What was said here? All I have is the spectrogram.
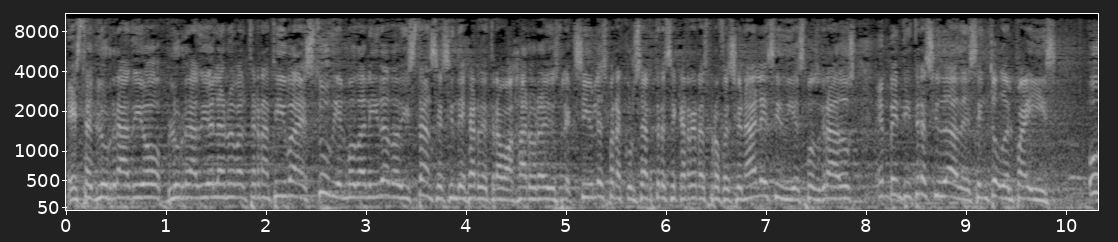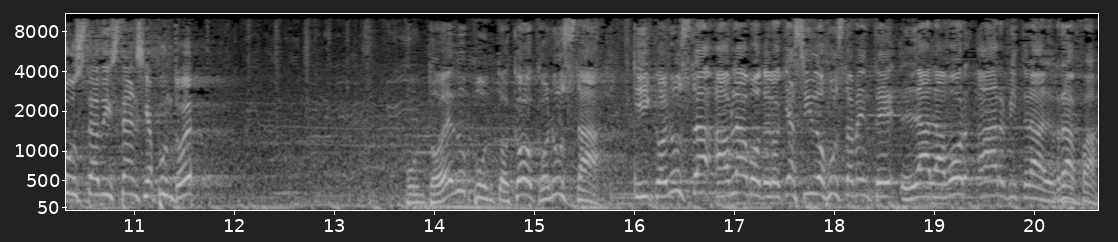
Esta es Blue Radio. Blue Radio es la nueva alternativa. Estudia en modalidad a distancia sin dejar de trabajar horarios flexibles para cursar 13 carreras profesionales y 10 posgrados en 23 ciudades en todo el país. Ustadistancia.e. .edu.co con USTA. Y con USTA hablamos de lo que ha sido justamente la labor arbitral, Rafa.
